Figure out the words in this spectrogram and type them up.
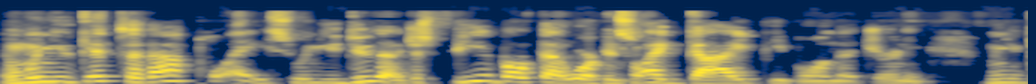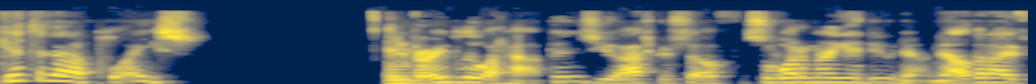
And when you get to that place, when you do that, just be about that work. And so I guide people on that journey. When you get to that place, invariably what happens, you ask yourself, so what am I going to do now? Now that I've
